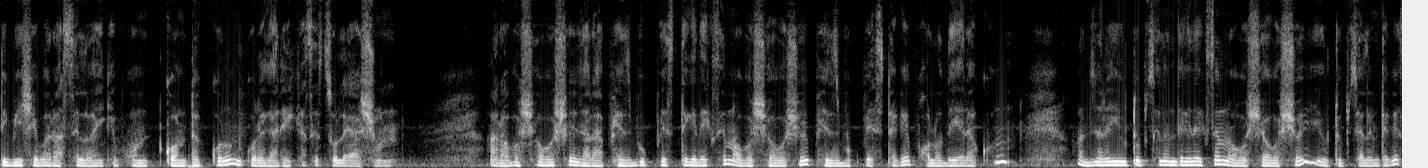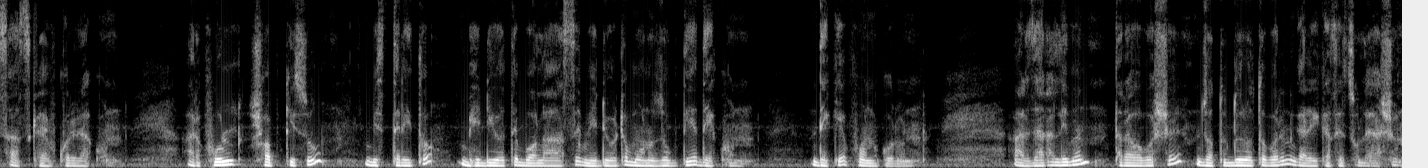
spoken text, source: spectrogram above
টিভি সেবা রাসেল ভাইকে ফোন কন্ট্যাক্ট করুন, করে গাড়ির কাছে চলে আসুন। আর অবশ্যই অবশ্যই যারা ফেসবুক পেজ থেকে দেখছেন, অবশ্যই অবশ্যই ফেসবুক পেজটাকে ফলো দিয়ে রাখুন। আর যারা ইউটিউব চ্যানেল থেকে দেখছেন, অবশ্যই অবশ্যই ইউটিউব চ্যানেলটাকে সাবস্ক্রাইব করে রাখুন। আর ফুল সব কিছু বিস্তারিত ভিডিওতে বলা আছে, ভিডিওটা মনোযোগ দিয়ে দেখুন, দেখে ফোন করুন। আর যারা নেবেন, তারা অবশ্যই যত দূরত্ব পারেন গাড়ির কাছে চলে আসুন।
